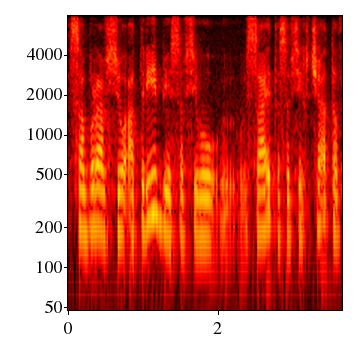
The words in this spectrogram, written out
собрав все отребие со всего э, сайта, со всех чатов,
